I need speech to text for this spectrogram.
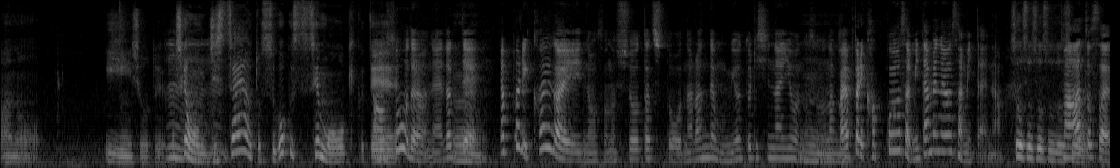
あのいい印象といううんうんうん。かしかも実際会うとすごく背も大きくて、あそうだよね。だって、うん。やっぱり海外のその首相たちと並んでも見劣りしないような、うん。そのなんかやっぱりかっこよさ見た目の良さみたいな。そうそうそうそうそう、まあ、あとさ、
